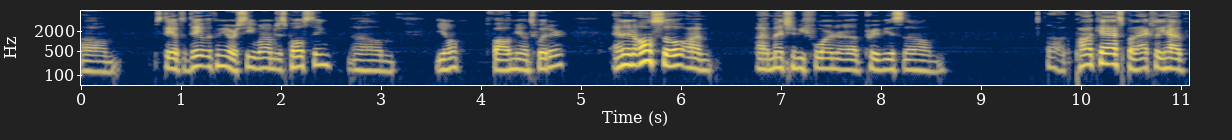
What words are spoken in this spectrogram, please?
um, stay up to date with me, or see what I'm just posting, um, you know, follow me on Twitter. And then also, um, I mentioned before in a previous um, uh, podcast, but I actually have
